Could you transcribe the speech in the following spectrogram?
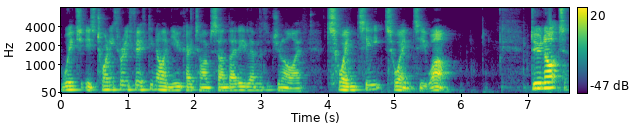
which is 23.59 UK time, Sunday, the 11th of July, 2021. Do not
